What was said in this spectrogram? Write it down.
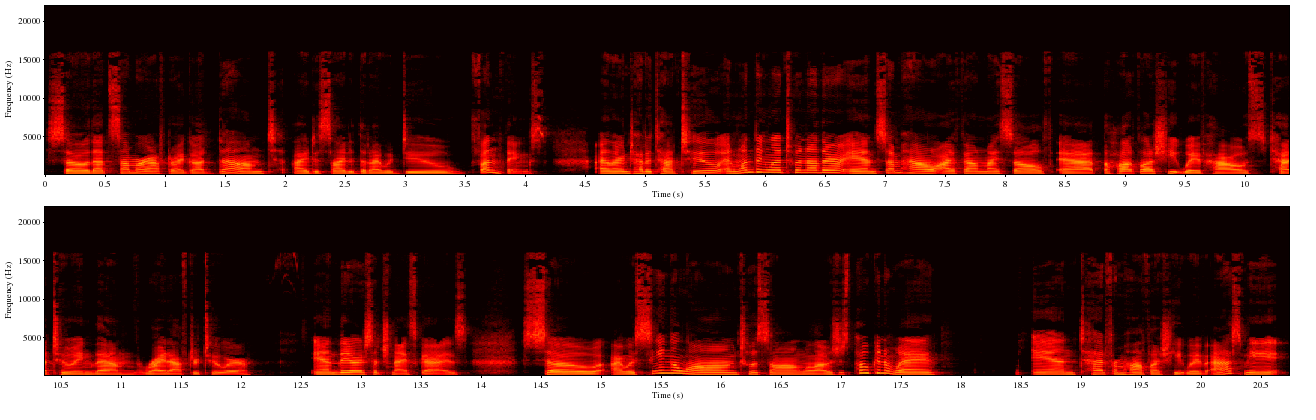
So that summer after I got dumped, I decided that I would do fun things. I learned how to tattoo, and one thing led to another, and somehow I found myself at the Hot Flash Heatwave house tattooing them right after tour. And they are such nice guys. So I was singing along to a song while I was just poking away, and Ted from Hot Flash Heatwave asked me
